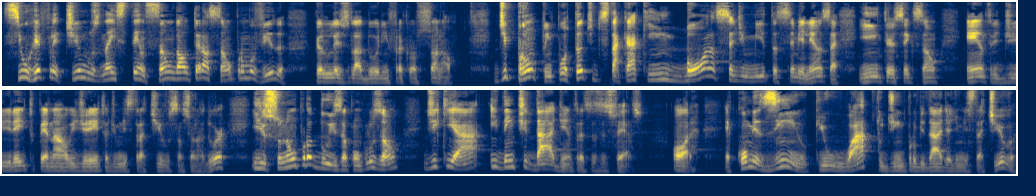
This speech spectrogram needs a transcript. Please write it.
se o refletirmos na extensão da alteração promovida pelo legislador infraconstitucional. De pronto, importante destacar que, embora se admita semelhança e intersecção entre direito penal e direito administrativo sancionador, isso não produz a conclusão de que há identidade entre essas esferas. Ora, é comezinho que o ato de improbidade administrativa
